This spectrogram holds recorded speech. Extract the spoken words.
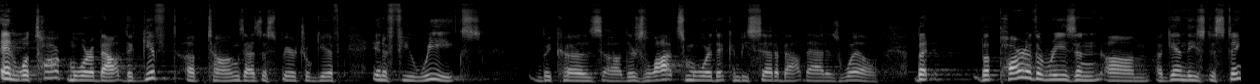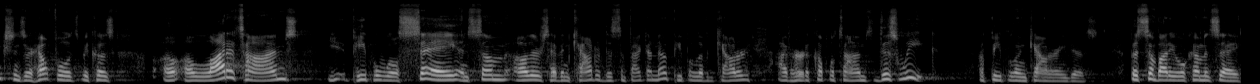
and we'll talk more about the gift of tongues as a spiritual gift in a few weeks because uh, there's lots more that can be said about that as well. But, but part of the reason, um, again, these distinctions are helpful is because a, a lot of times people will say, and some others have encountered this. In fact, I know people have encountered, I've heard a couple times this week of people encountering this. But somebody will come and say,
